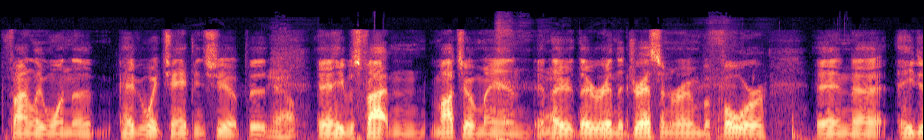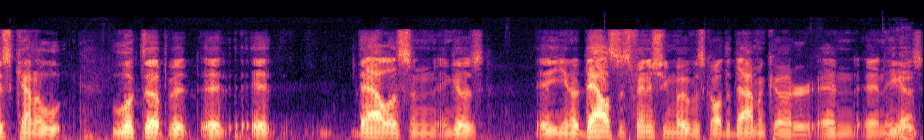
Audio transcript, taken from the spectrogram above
finally won the heavyweight championship. Uh, Yeah. he was fighting Macho Man, and they they were in the dressing room before, and uh, he just kind of looked up at at, at Dallas and, and goes, uh, you know, Dallas's finishing move was called the Diamond Cutter, and and he goes,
